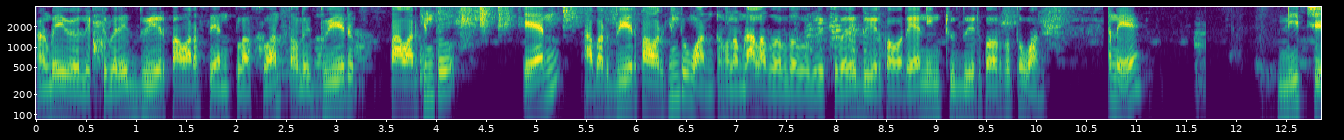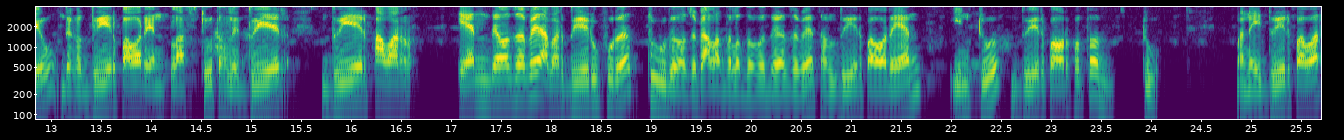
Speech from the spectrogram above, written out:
আমরা এইভাবে লিখতে পারি, দুইয়ের পাওয়ার আছে এন প্লাস ওয়ান তাহলে দুইয়ের পাওয়ার কিন্তু এন আবার দুইয়ের পাওয়ার কিন্তু ওয়ান তাহলে আমরা আলাদা আলাদাভাবে লিখতে পারি। দুইয়ের পাওয়ার এন ইন্টু দুইয়ের পাওয়ার কত? ওয়ান মানে নিচেও, দেখো, দুইয়ের পাওয়ার এন প্লাস টু তাহলে দুইয়ের দুইয়ের পাওয়ার এন দেওয়া যাবে, আবার দুইয়ের উপরে টু দেওয়া যাবে, আলাদা আলাদা দেওয়া যাবে। তাহলে দুইয়ের পাওয়ার এন ইন্টু দুইয়ের পাওয়ার কত? টু মানে এই দুইয়ের পাওয়ার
